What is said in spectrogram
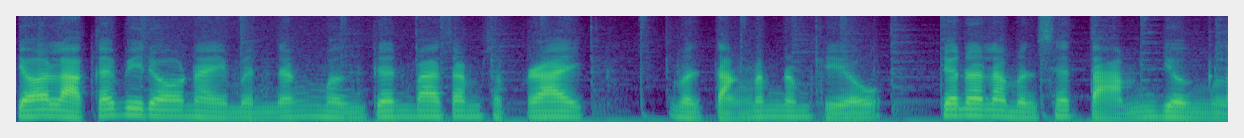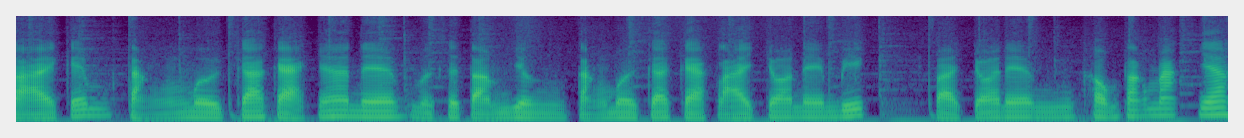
Cho là cái video này mình đang mừng trên 300 subscribe. Mình tặng 55 triệu. Cho nên là mình sẽ tạm dừng lại cái tặng 10k cạc nha anh em Mình sẽ tạm dừng tặng 10k cạc lại cho anh em biết Và cho anh em không thắc mắc nhé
